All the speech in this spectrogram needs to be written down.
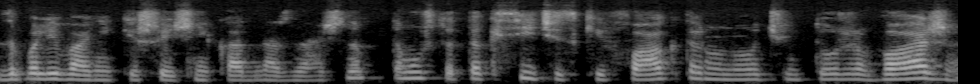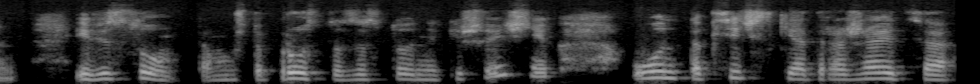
заболеваний кишечника однозначно, потому что токсический фактор, он очень тоже важен и весом, потому что просто застойный кишечник, он токсически отражается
